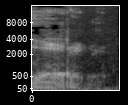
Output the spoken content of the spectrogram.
Yeah.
